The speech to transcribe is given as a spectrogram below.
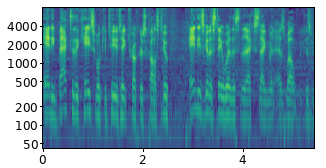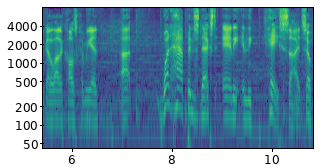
Andy, back to the case, and we'll continue to take truckers' calls too. Andy's going to stay with us in the next segment as well because we've got a lot of calls coming in. Uh, what happens next, Andy, in the case side? So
